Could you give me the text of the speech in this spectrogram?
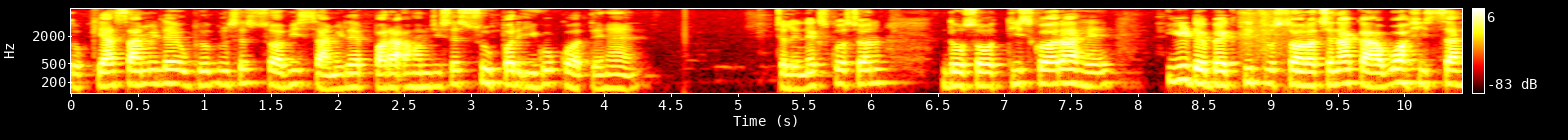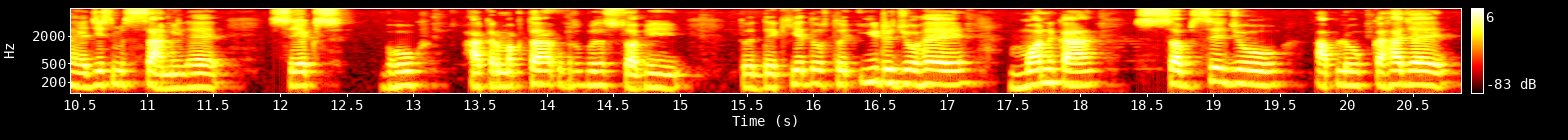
तो क्या शामिल है? उपयुक्त में से सभी शामिल है। परा अहम जिसे सुपर ईगो कहते हैं। चलिए नेक्स्ट क्वेश्चन दो सौ तीस कह रहा है ईड व्यक्तित्व संरचना का वह हिस्सा है जिसमें शामिल है। सेक्स, भूख, आक्रामकता उपयुक्त में से सभी। तो देखिए दोस्तों ईड जो है, मन का सबसे जो आप लोग कहा जाए,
